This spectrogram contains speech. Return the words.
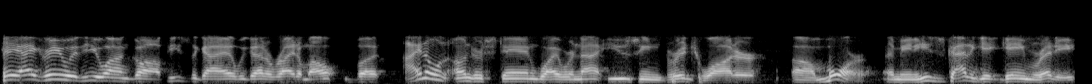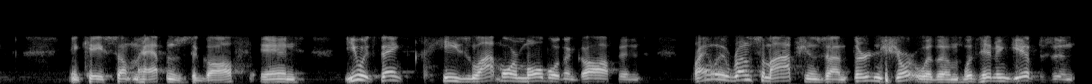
Hey, I agree with you on Goff. He's the guy we got to write him out. But I don't understand why we're not using Bridgewater um, more. I mean, he's got to get game ready in case something happens to Goff. And you would think he's a lot more mobile than Goff. And why don't we run some options on third and short with him, with him and Gibbs, and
